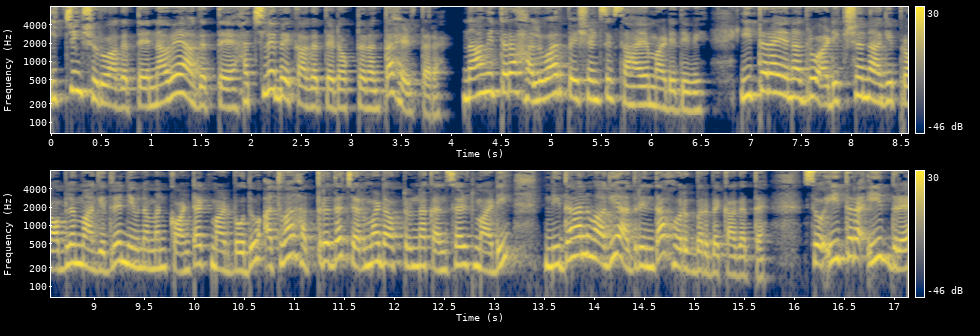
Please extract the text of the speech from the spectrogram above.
ಇಚ್ಚಿಂಗ್ ಶುರು ಆಗುತ್ತೆ ನವೆ ಆಗತ್ತೆ. ಹಚ್ಚಲೇಬೇಕಾಗತ್ತೆ ಡಾಕ್ಟರ್ ಅಂತ ಹೇಳ್ತಾರೆ. ನಾವ್ ಈ ತರ ಹಲವಾರು ಪೇಷಂಟ್ಸಿಗೆ ಸಹಾಯ ಮಾಡಿದೀವಿ. ಈ ತರ ಏನಾದ್ರೂ ಅಡಿಕ್ಷನ್ ಆಗಿ ಪ್ರಾಬ್ಲಮ್ ಆಗಿದ್ರೆ ನೀವು ನಮ್ಮನ್ನ ಕಾಂಟ್ಯಾಕ್ಟ್ ಮಾಡಬಹುದು ಅಥವಾ ಹತ್ರದ ಚರ್ಮ ಡಾಕ್ಟರ್ನ ಕನ್ಸಲ್ಟ್ ಮಾಡಿ ನಿಧಾನವಾಗಿ ಅದರಿಂದ ಹೊರಗೆ ಬರಬೇಕಾಗತ್ತೆ. ಸೊ ಈ ತರ ಇದ್ರೆ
